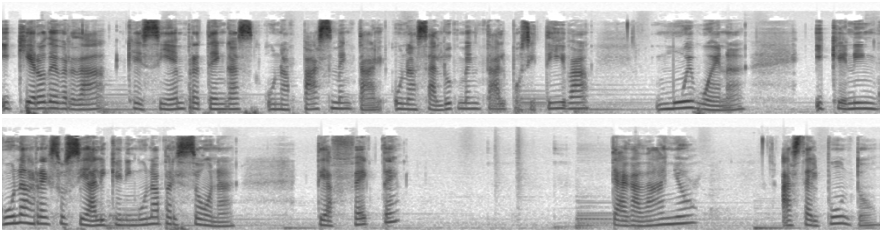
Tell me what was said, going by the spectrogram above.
y quiero de verdad que siempre tengas una paz mental, una salud mental positiva, muy buena y que ninguna red social y que ninguna persona te afecte, te haga daño hasta el punto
